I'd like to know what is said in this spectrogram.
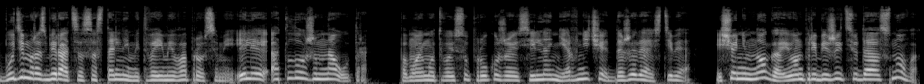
«Будем разбираться с остальными твоими вопросами или отложим на утро? По-моему, твой супруг уже сильно нервничает, дожидаясь тебя. Еще немного, и он прибежит сюда снова».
